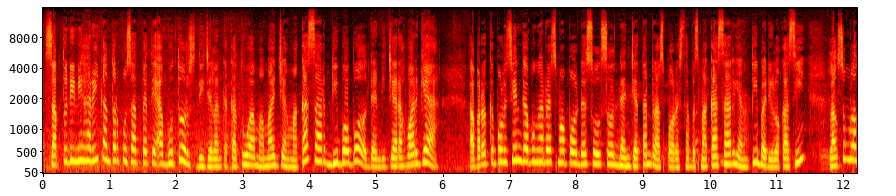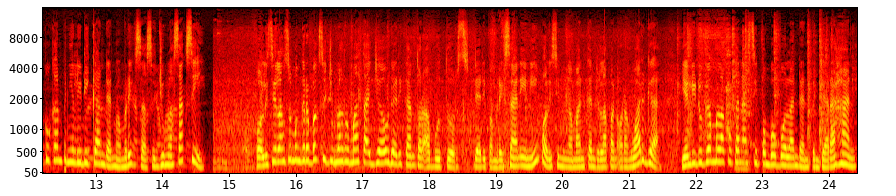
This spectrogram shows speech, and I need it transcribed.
Sabtu dini hari kantor pusat PT Abu Tours di Jalan Kakatua Mamajang, Makassar dibobol dan dijarah warga. Aparat kepolisian gabungan Resmo Polda Sulsel dan Jatan Ras Polrestabes Makassar yang tiba di lokasi langsung melakukan penyelidikan dan memeriksa sejumlah saksi. Polisi langsung menggerebek sejumlah rumah tak jauh dari kantor Abu Tours. Dari pemeriksaan ini, polisi mengamankan delapan orang warga yang diduga melakukan aksi pembobolan dan penjarahan.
